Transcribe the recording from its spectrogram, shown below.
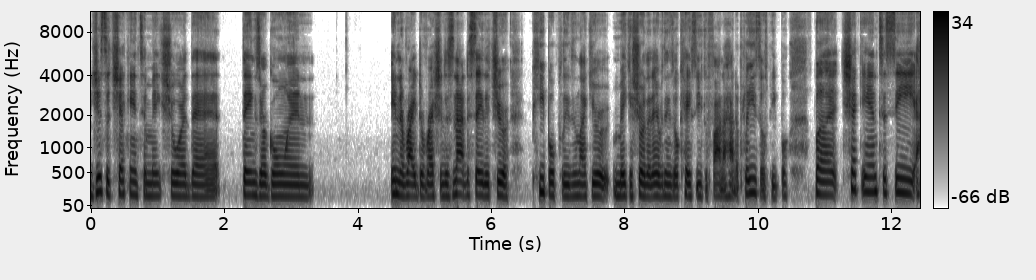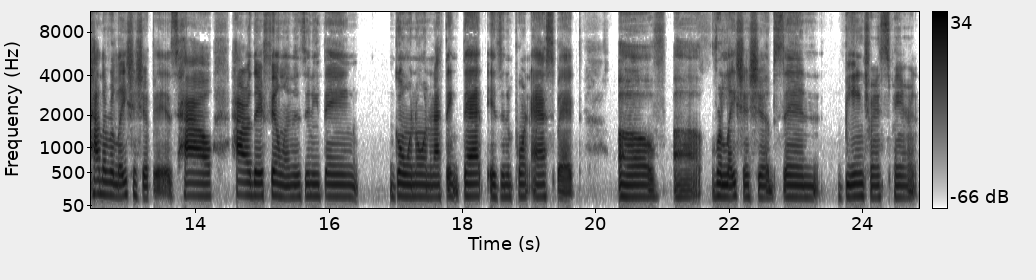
just to check in to make sure that things are going in the right direction. It's not to say that you're people pleasing, like you're making sure that everything's okay so you can find out how to please those people. But check in to see how the relationship is, how how are they feeling? Is anything going on? And I think that is an important aspect of uh, relationships and being transparent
